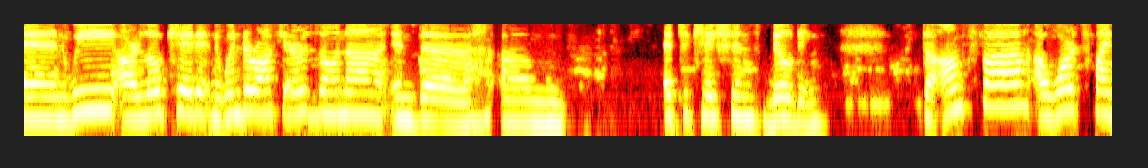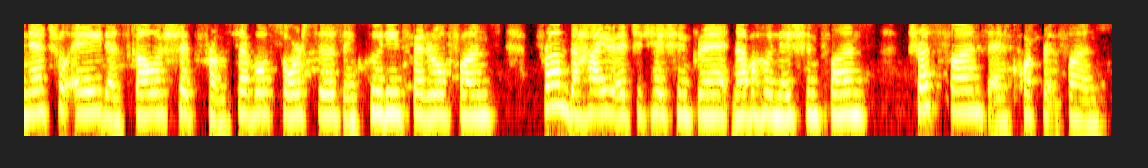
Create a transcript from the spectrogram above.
And we are located in Window Rock, Arizona in the um, education building. The ONNSFA awards financial aid and scholarship from several sources, including federal funds from the Higher Education Grant, Navajo Nation funds, trust funds, and corporate funds.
